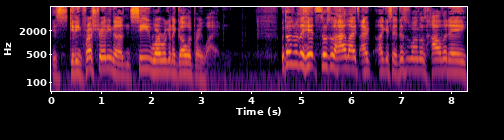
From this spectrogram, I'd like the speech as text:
It's getting frustrating to see where we're gonna go with Bray Wyatt. But those were the hits. Those are the highlights. I like I said, this was one of those holiday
